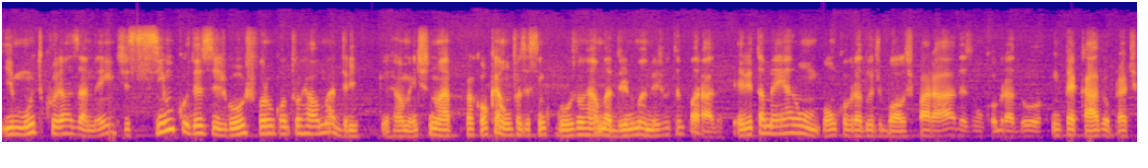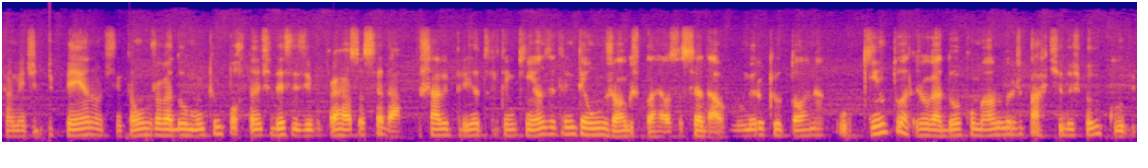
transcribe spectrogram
e muito curiosamente, cinco desses gols foram contra o Real Madrid que realmente não é para qualquer um fazer cinco gols no Real Madrid numa mesma temporada. Ele também era um bom cobrador de bolas paradas, um cobrador impecável praticamente de pênaltis, então um jogador muito importante e decisivo para a Real Sociedade. O Xavi Preto tem 531 jogos pela Real Sociedade, número que o torna o quinto jogador com o maior número de partidas pelo clube.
